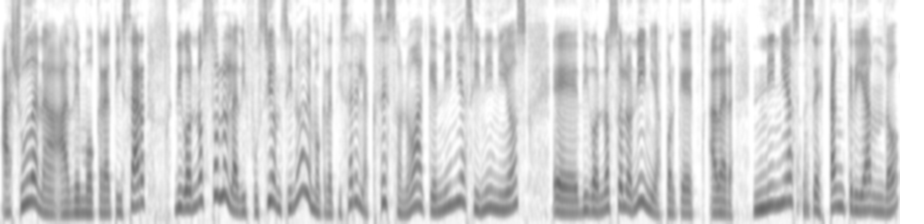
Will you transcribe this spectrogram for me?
ayudan a, democratizar, digo, no solo la difusión, sino a democratizar el acceso, ¿no? A que niñas y niños, eh, digo, no solo niñas, porque, a ver, niñas se están criando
